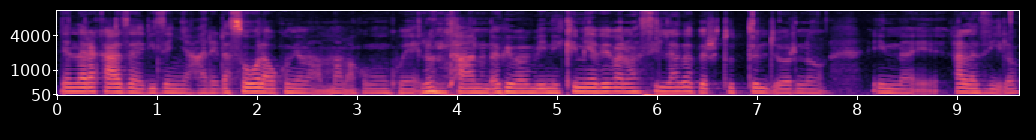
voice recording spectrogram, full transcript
di andare a casa e disegnare da sola o con mia mamma, ma comunque lontano da quei bambini che mi avevano assillata per tutto il giorno in, eh, all'asilo.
